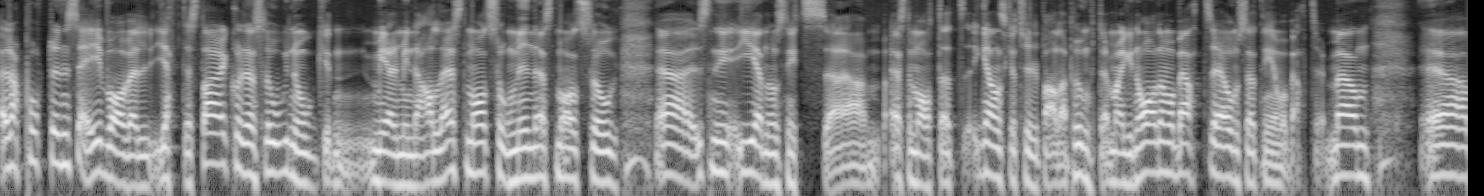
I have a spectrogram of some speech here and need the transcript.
rapporten i sig var väl jättestark och den slog nog mer eller mindre alla estimat, slog mina estimat, slog genomsnittsestimatet ganska tydligt på alla punkter. Marginalen var bättre, omsättningen var bättre. Men eh,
